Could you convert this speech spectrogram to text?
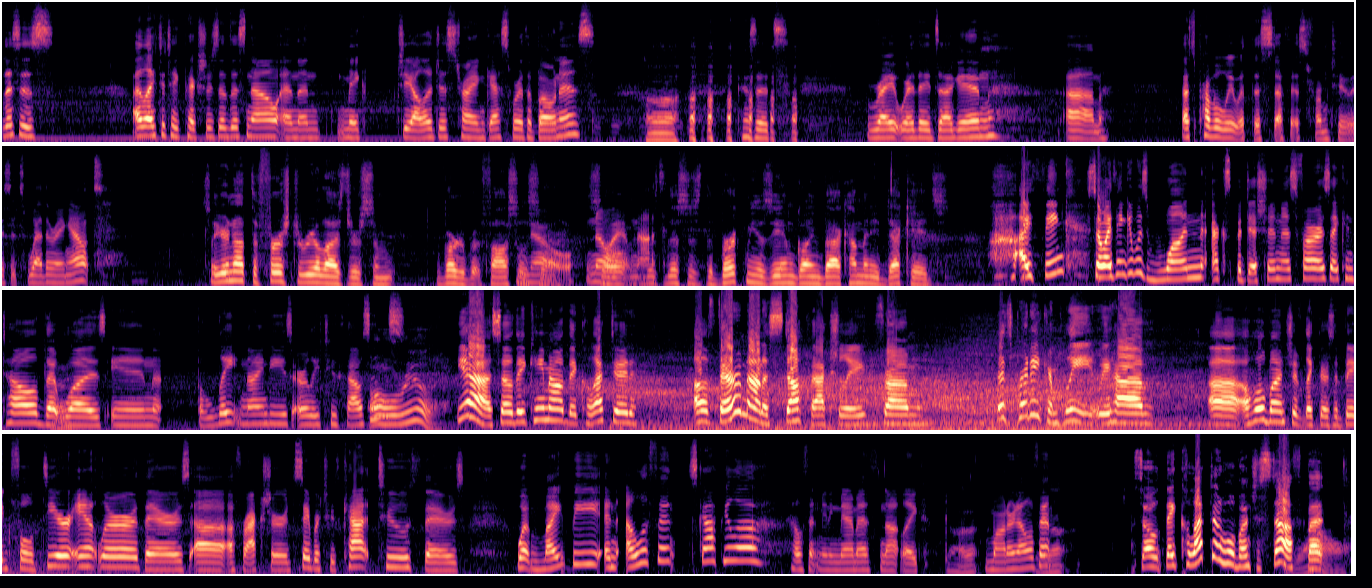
This is, I like to take pictures of this now and then make geologists try and guess where the bone is. Because it's right where they dug in. Um, that's probably what this stuff is from too, is it's weathering out. So you're not the first to realize there's some vertebrate fossils No, here. no, So I am not. This, this is the Burke Museum going back how many decades? I think, so I think it was one expedition as far as I can tell that Okay. was in the late 90s, early 2000s. Oh, really? Yeah, so they came out, they collected a fair amount of stuff actually from it's pretty complete. We have uh, a whole bunch of like there's a big full deer antler, there's uh, a fractured saber-toothed cat tooth, there's what might be an elephant scapula, elephant meaning mammoth, not like Got it. modern elephant. Yeah. So they collected a whole bunch of stuff, but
